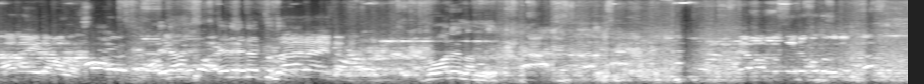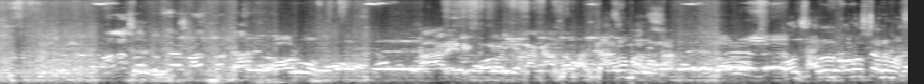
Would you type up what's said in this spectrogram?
না না এটা ভালো এটা এটা এটা একটু। ধোয়ারে নাম নেই এটা সারের কলসটারে রাখে মাছ।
